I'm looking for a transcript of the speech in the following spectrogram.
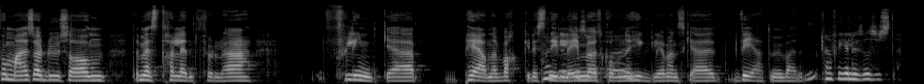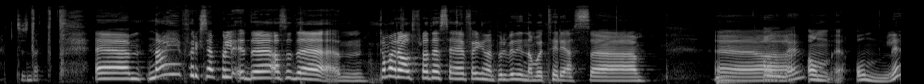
for meg så er du sånn det mest talentfulle, flinke, pene, vakre, snille, imøtekommende, hyggelige mennesket jeg vet om i verden. Jeg fikk lyst til å synes der. Tusen takk. Uh, nei, for eksempel det, altså det um, kan være alt fra at jeg ser for eksempel venninna vår Therese eh, Åndelig? ånd- Åndelig?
